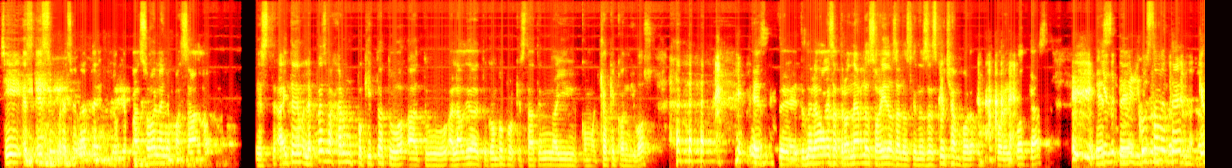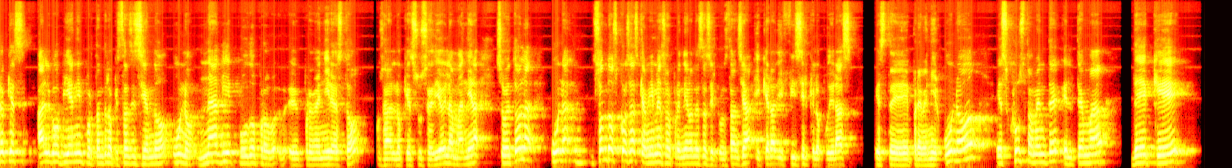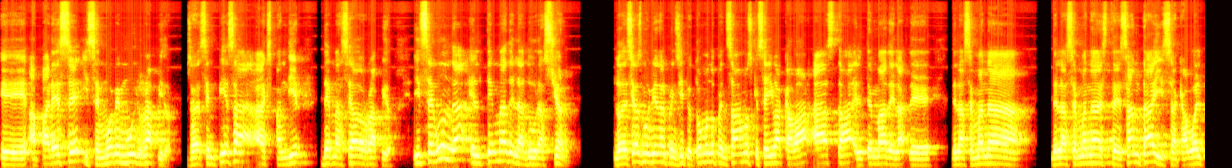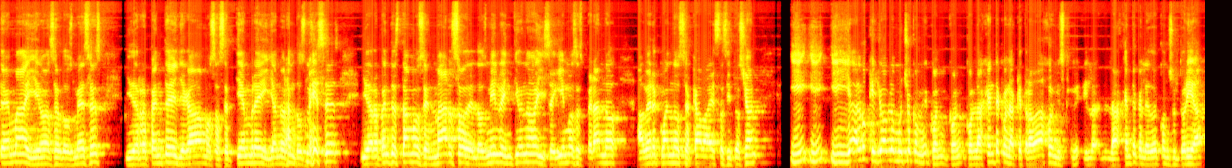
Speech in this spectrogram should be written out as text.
Sí, es, es impresionante lo que pasó el año pasado este, ahí le puedes bajar un poquito a tu, a tu, al audio de tu compu porque está teniendo ahí como choque con mi voz. este, entonces no le vayas a tronar los oídos a los que nos escuchan por, por el podcast. Este, justamente creo que es algo bien importante lo que estás diciendo. Uno, nadie pudo eh, prevenir esto, o sea, lo que sucedió y la manera, sobre todo la, una, son dos cosas que a mí me sorprendieron de esta circunstancia y que era difícil que lo pudieras este, prevenir. Uno es justamente el tema de que eh, aparece y se mueve muy rápido, o sea, se empieza a expandir demasiado rápido. Y segunda, el tema de la duración. Lo decías muy bien al principio, todo el mundo pensábamos que se iba a acabar hasta el tema de la, de, la semana de la semana este, santa y se acabó el tema y iban a ser dos meses y de repente llegábamos a septiembre y ya no eran dos meses y de repente estamos en marzo del 2021 y seguimos esperando a ver cuándo se acaba esta situación. Y, y, algo que yo hablo mucho con, con, con, la gente con la que trabajo y, la, la, gente que le doy consultoría,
